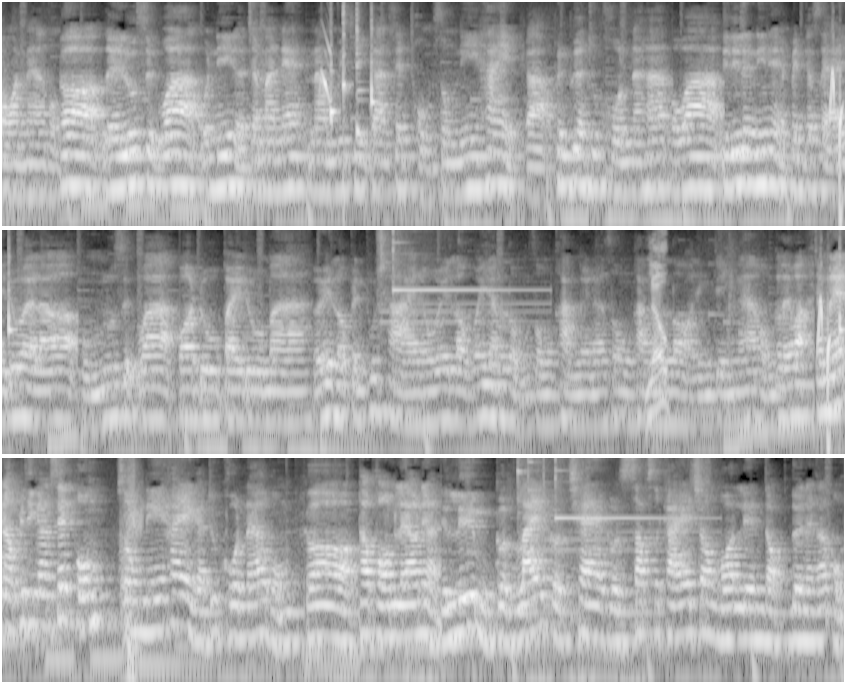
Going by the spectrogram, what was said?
ออนนะครับผมก็เลยรู้สึกว่าวันนี้เดี๋ยวจะมาแนะนำวิธีการเซ็ตผมทรงนี้ให้กับเพื่อนๆทุกคนนะฮะเพราะว่าซีรีส์เรื่องนี้เนี่ยเป็นกระแสด้วยแล้วผมรู้สึกว่าพอดูไปดูมาเฮ้ยเราเป็นผู้ชายนะเว้ยเราก็ยังหลงทรงคังเลยนะทรงคังหล่อจริงๆนะครับผมก็เลยว่าจะมาแนะนำวิธีการเซ็ตผมทรงนี้ให้กับทุกคนนะครับผมก็ถ้าพร้อมแล้วเนี่ยอย่าลืมกดไลค์กดแชร์กด Subscribe ให้ช่องบอลเลนดอกด้วยนะครับผม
